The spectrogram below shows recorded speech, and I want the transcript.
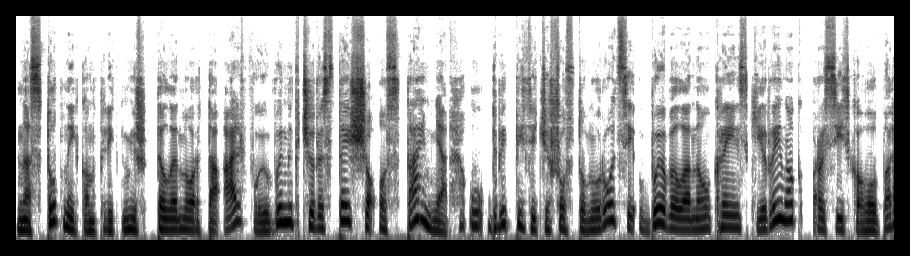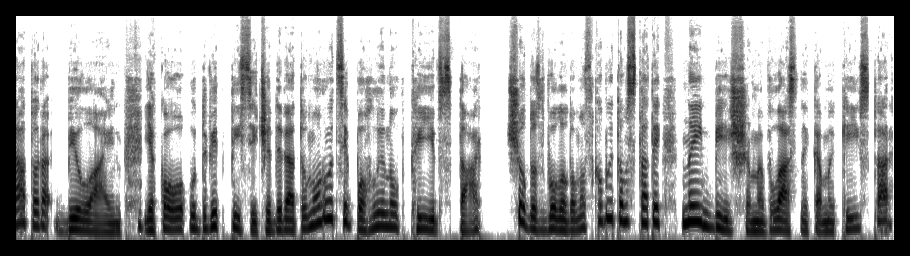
Наступний конфлікт між Теленор та Альфою виник через те, що остання у 2006 році вивела на український ринок російського оператора Білайн, якого у 2009 році поглинув Київстар що дозволило московитам стати найбільшими власниками Київстар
